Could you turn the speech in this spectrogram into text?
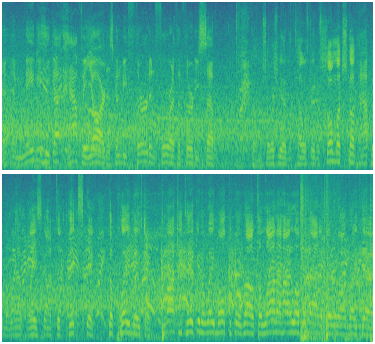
And, and maybe he got half a yard. It's going to be third and four at the 37. Gosh, I wish we had the telestrator. So much stuff happened on that play, Scott. The big stick, the playmaker, Blocky taking away multiple routes. A lot of high-level Madden going on right there.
